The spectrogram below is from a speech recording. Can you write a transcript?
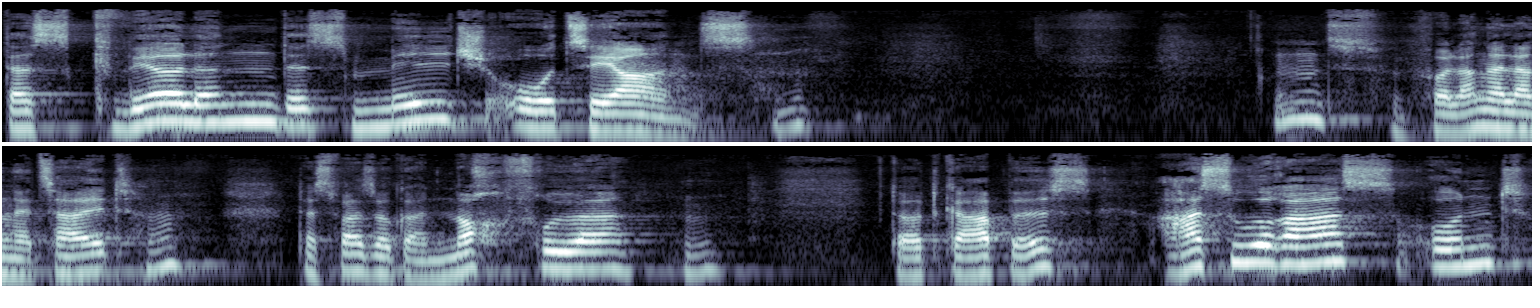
das Quirlen des Milchozeans. Und vor langer, langer Zeit, das war sogar noch früher, dort gab es Asuras und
